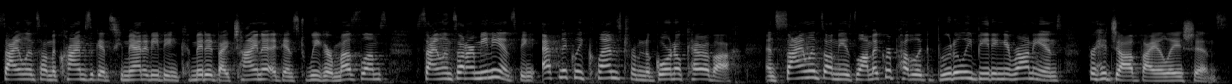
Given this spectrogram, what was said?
silence on the crimes against humanity being committed by China against Uyghur Muslims, silence on Armenians being ethnically cleansed from Nagorno Karabakh, and silence on the Islamic Republic brutally beating Iranians for hijab violations.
